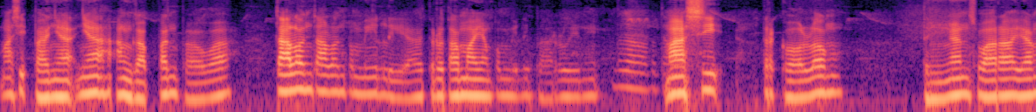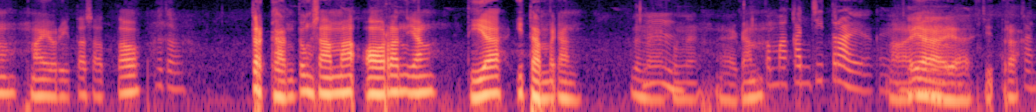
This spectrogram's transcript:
masih banyaknya anggapan bahwa calon-calon pemilih ya terutama yang pemilih baru ini betul betul masih tergolong dengan suara yang mayoritas atau betul tergantung sama orang yang dia idamkan. Benar, Hmm. benar. ya kan? Kemakan citra ya kayak. Nah, ya ya Citra. Kan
